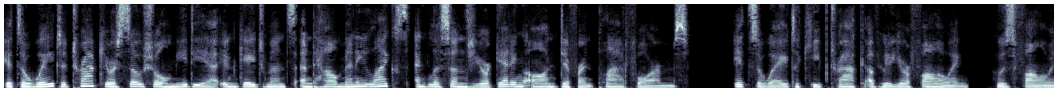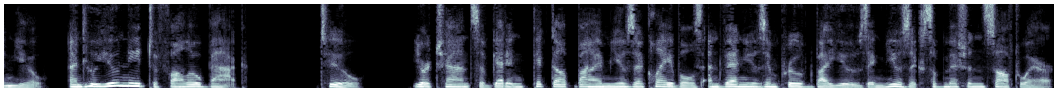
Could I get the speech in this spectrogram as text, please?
It's a way to track your social media engagements and how many likes and listens you're getting on different platforms. It's a way to keep track of who you're following, who's following you, and who you need to follow back. 2. Your chance of getting picked up by music labels and venues improved by using music submission software.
